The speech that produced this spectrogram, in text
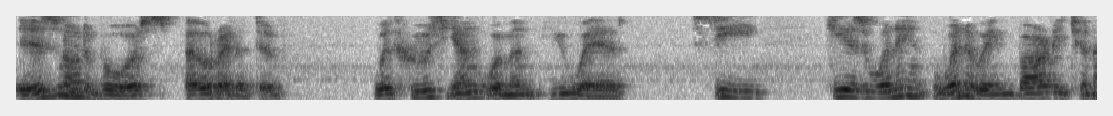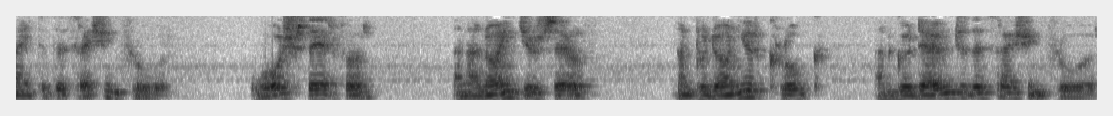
Is not Boaz our relative, with whose young woman you were? See, he is winnowing barley tonight at the threshing floor. Wash therefore, and anoint yourself, and put on your cloak, and go down to the threshing floor.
